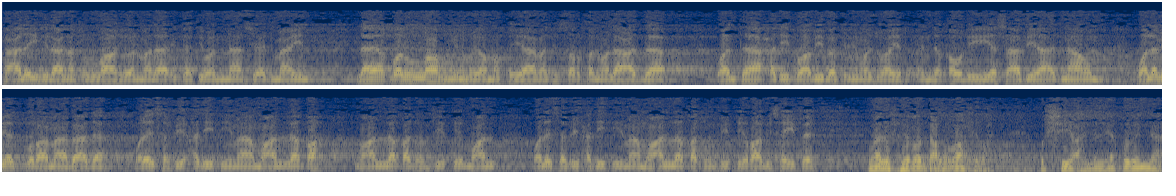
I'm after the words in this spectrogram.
فعليه لعنة الله والملائكة والناس أجمعين. لا يقبل الله منه يوم القيامة صرفا ولا عدلا. وانتهى حديث أبي بكر وزهير عند قوله يسعى بها أدناهم. ولم يذكر ما بعده وليس في حديثهما معلقة معلقة في معل وليس في حديثهما معلقة في قراب سيفه. وهذا فيه الرد على الرافضة والشيعة الذين يقولون إن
